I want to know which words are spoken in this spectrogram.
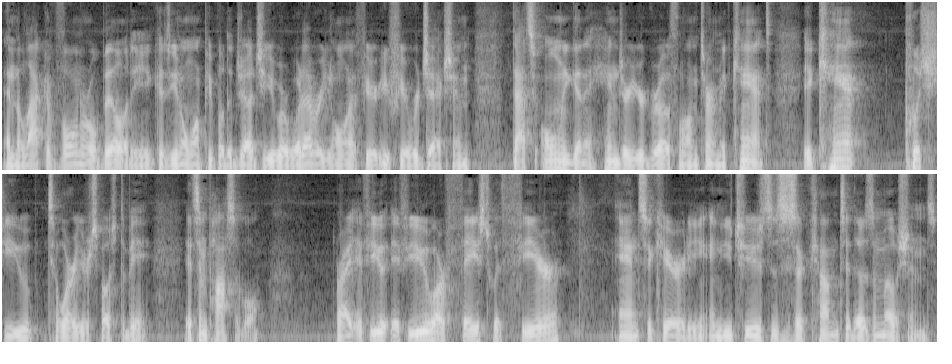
and the lack of vulnerability because you don't want people to judge you or whatever, you don't want to fear you fear rejection. That's only going to hinder your growth long term. It can't it can't push you to where you're supposed to be. It's impossible. Right? If you if you are faced with fear and security and you choose to succumb to those emotions,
